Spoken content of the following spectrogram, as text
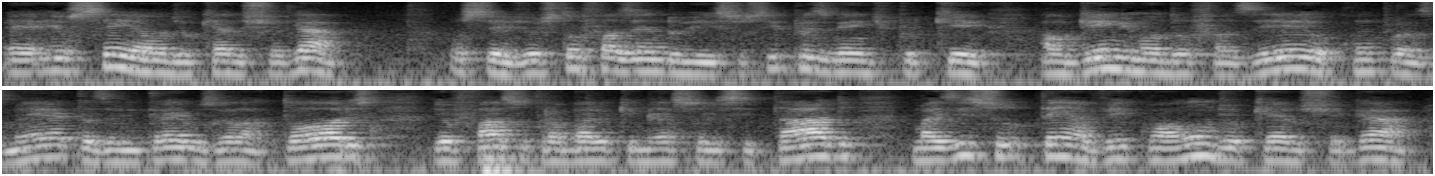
é: eu sei aonde eu quero chegar? Ou seja, eu estou fazendo isso simplesmente porque alguém me mandou fazer, eu cumpro as metas, eu entrego os relatórios, eu faço o trabalho que me é solicitado, mas isso tem a ver com aonde eu quero chegar?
